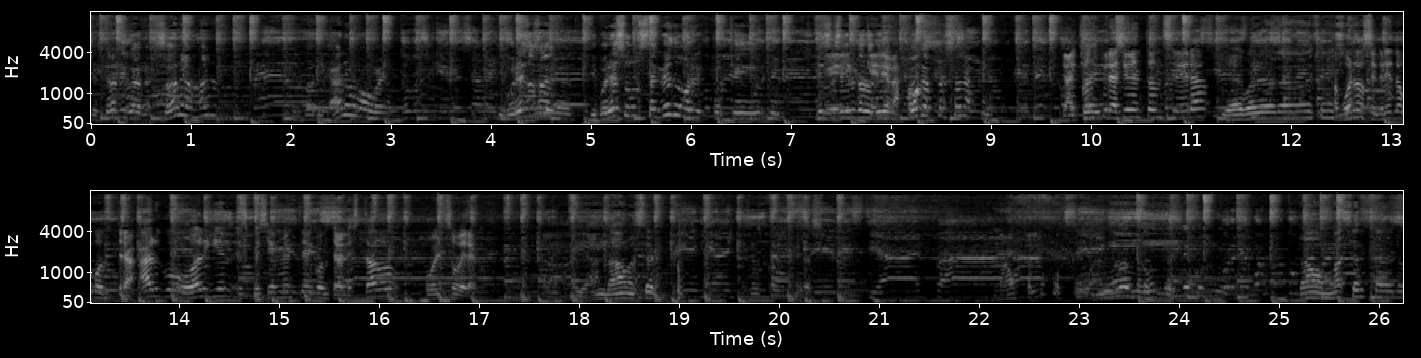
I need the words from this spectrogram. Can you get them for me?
El tráfico de personas, hermano. El Vaticano, pues. Y por eso, y por eso es un secreto, porque, ese secreto lo tienen las pocas personas, pues. La conspiración entonces era acuerdo secreto contra algo o alguien, especialmente contra el Estado o el soberano. Ah, ya andábamos cerca. No, no, weón. Estábamos más cerca de lo.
